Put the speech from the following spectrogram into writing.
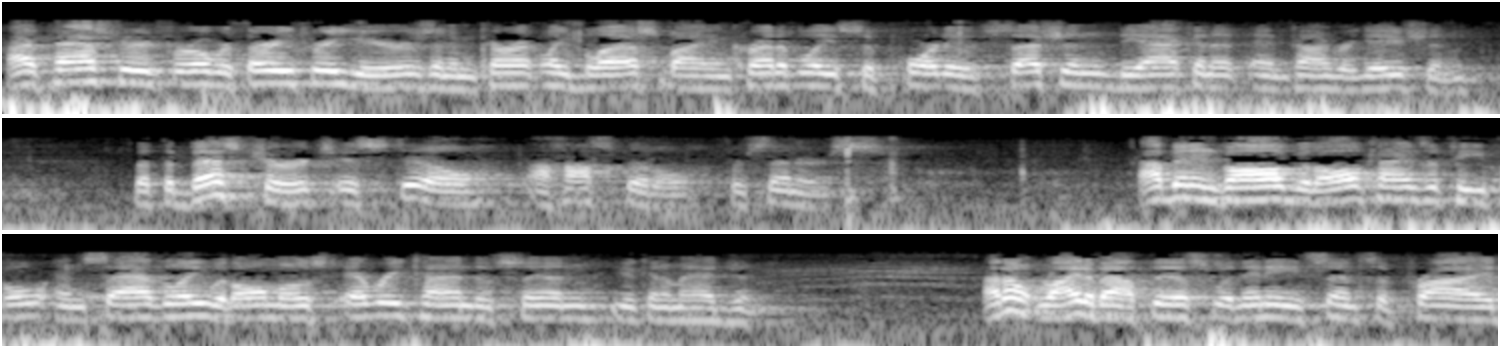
I've pastored for over 33 years and am currently blessed by an incredibly supportive session, diaconate, and congregation. But the best church is still a hospital for sinners. I've been involved with all kinds of people and sadly with almost every kind of sin you can imagine. I don't write about this with any sense of pride,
